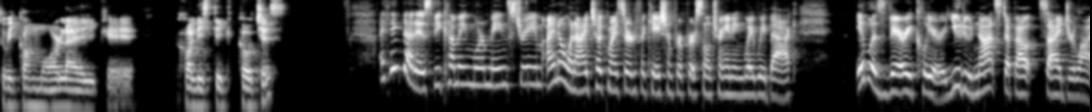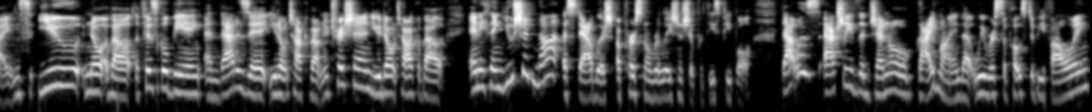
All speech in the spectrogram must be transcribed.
to become more like holistic coaches? I think that is becoming more mainstream. I know when I took my certification for personal training way, way back, it was very clear you do not step outside your lines. You know about the physical being, and that is it. You don't talk about nutrition. You don't talk about anything. You should not establish a personal relationship with these people. That was actually the general guideline that we were supposed to be following.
